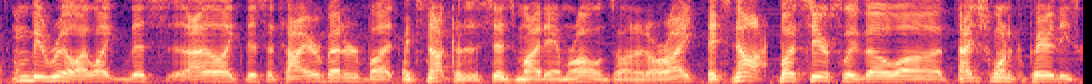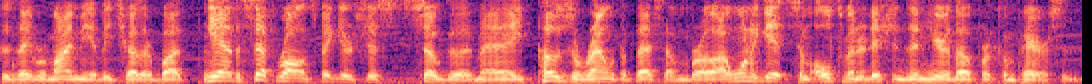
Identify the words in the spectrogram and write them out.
I'm gonna be real, I like this I like this attire better, but it's not because it says My Damn Rollins on it, alright? It's not. But seriously though, uh, I just want to compare these because they remind me of each other, but yeah, the Seth Rollins figure is just so good, man. He poses around with the best of them, bro. I want to get some Ultimate Editions in here, though, for comparison.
